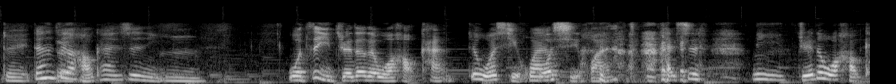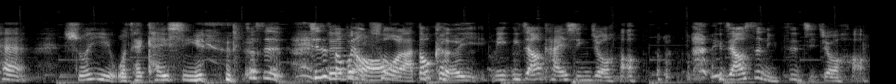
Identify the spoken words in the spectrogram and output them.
对，但是这对。个好看是你，嗯，我自己觉得的我好看，就我喜欢，我喜欢，还是你觉得我好看，所以我才开心。就是其实都没有错啦，都可以，你你只要开心就好，你只要是你自己就好，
